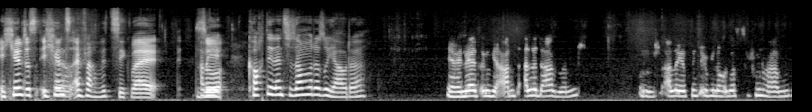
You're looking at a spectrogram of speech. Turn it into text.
Ich finde es ich find's Ja. einfach witzig, weil Aber so, ihr, kocht ihr denn zusammen oder so? Ja, oder? Ja, wenn wir jetzt irgendwie abends alle da sind und alle jetzt nicht irgendwie noch irgendwas zu tun haben,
